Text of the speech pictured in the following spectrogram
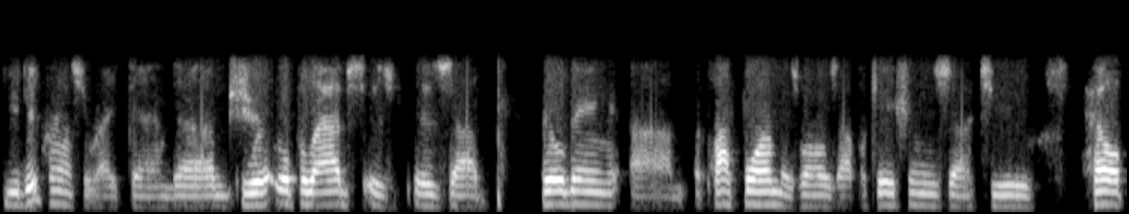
you did pronounce it right. And um, OPU Labs is is uh, building um, a platform as well as applications uh, to help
